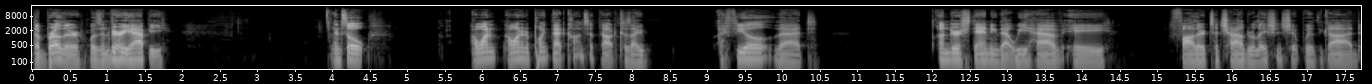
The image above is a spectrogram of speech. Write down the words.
the brother wasn't very happy. And so I want I wanted to point that concept out cuz I I feel that understanding that we have a father to child relationship with God,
